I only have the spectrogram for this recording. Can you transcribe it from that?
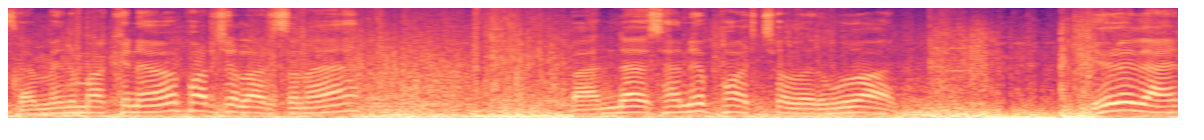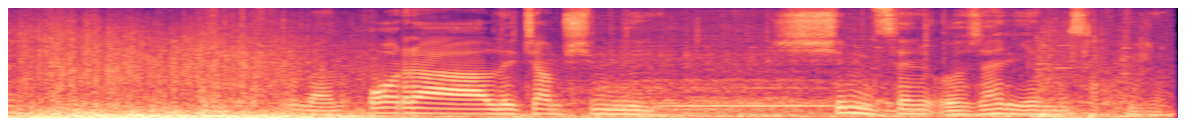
Sen benim makinemi parçalarsın ha? Ben de seni parçalarım ulan. Yürü lan. Ulan ora alacağım şimdi. Şimdi seni özel yerine saklayacağım.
